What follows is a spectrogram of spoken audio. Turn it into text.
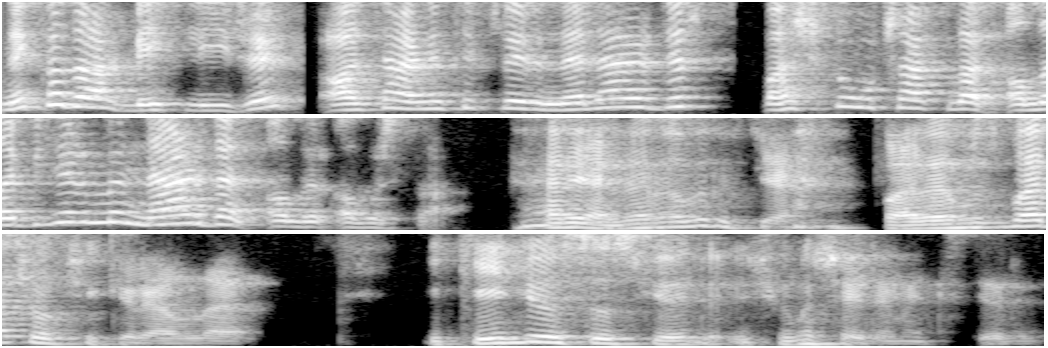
ne kadar bekleyecek? Alternatifleri nelerdir? Başka uçaklar alabilir mi? Nereden alır alırsa? Her yerden alırız ya. Paramız var çok şükür Allah. İkinci husus şöyle, şunu söylemek istiyorum.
